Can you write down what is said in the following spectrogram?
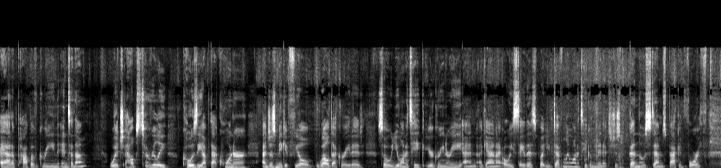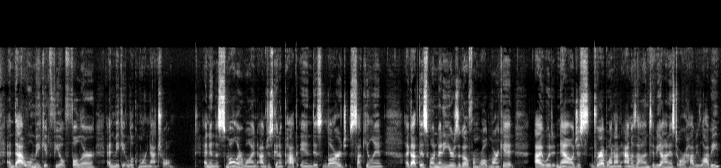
add a pop of green into them which helps to really cozy up that corner and just make it feel well decorated. So you want to take your greenery and again, I always say this, but you definitely want to take a minute to just bend those stems back and forth and that will make it feel fuller and make it look more natural. And in the smaller one, I'm just going to pop in this large succulent. I got this one many years ago from World Market. I would now just grab one on Amazon to be honest or Hobby Lobby.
